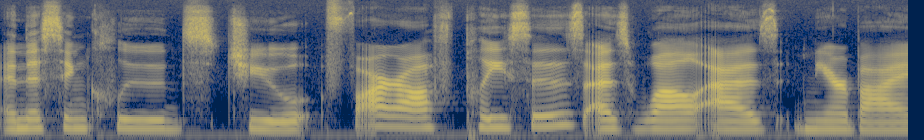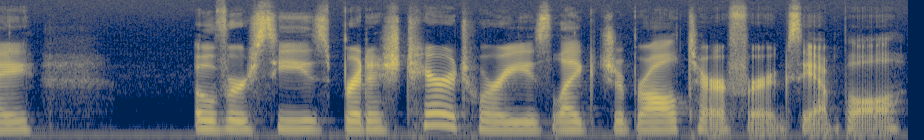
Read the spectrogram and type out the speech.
And this includes to far off places as well as nearby overseas British territories like Gibraltar, for example.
